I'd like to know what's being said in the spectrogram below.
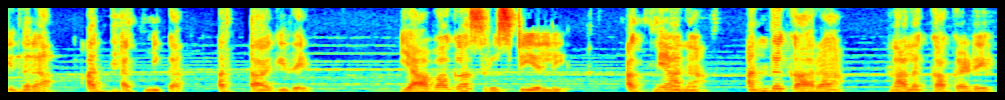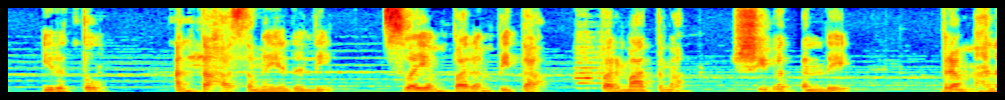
ಇದರ ಆಧ್ಯಾತ್ಮಿಕ ಅರ್ಥ ಆಗಿದೆ. ಯಾವಾಗ ಸೃಷ್ಟಿಯಲ್ಲಿ ಅಜ್ಞಾನ, ಅಂಧಕಾರ ನಾಲ್ಕ ಕಡೆ ಇರುತ್ತೋ, ಅಂತಹ ಸಮಯದಲ್ಲಿ ಸ್ವಯಂ ಪರಂಪಿತ ಪರಮಾತ್ಮ, ಶಿವ ತಂದೆ ಬ್ರಹ್ಮನ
